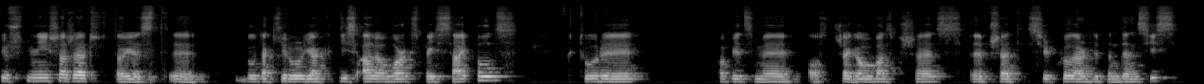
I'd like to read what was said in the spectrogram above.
już mniejsza rzecz to jest był taki rule jak Disallow Workspace Cycles, który powiedzmy ostrzegał Was przez, przed Circular Dependencies,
